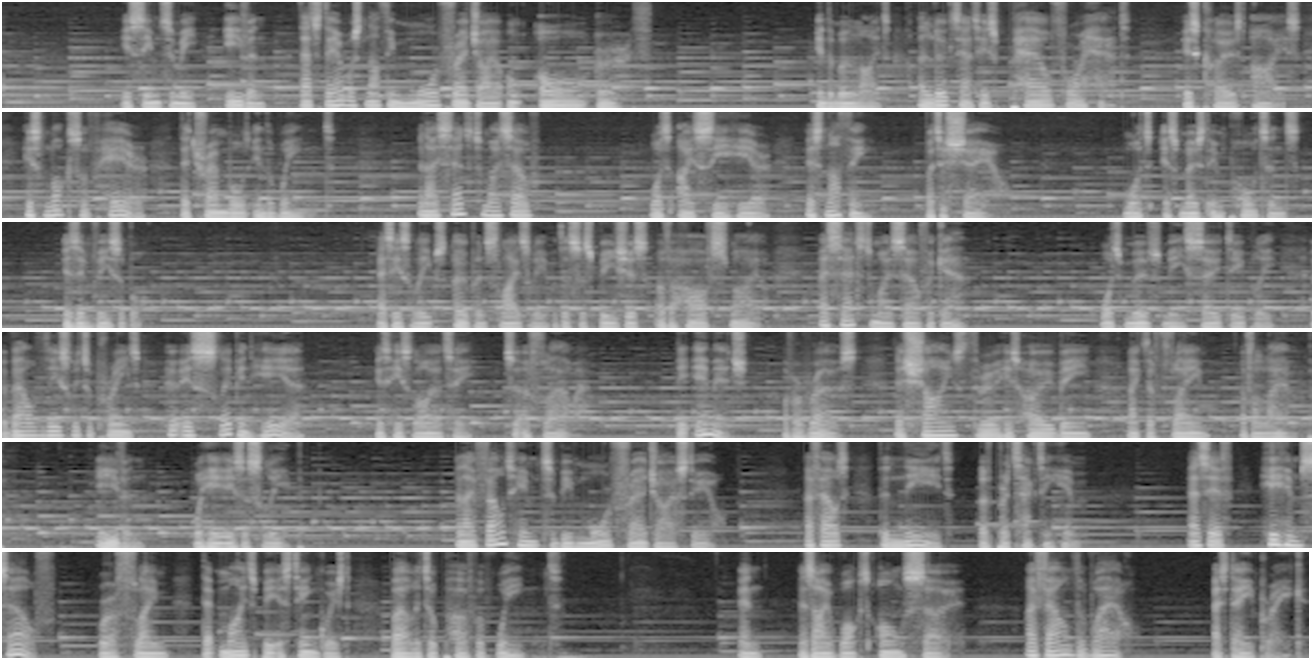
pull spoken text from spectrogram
It seemed to me even that there was nothing more fragile on all earth. In the moonlight, I looked at his pale forehead, his closed eyes, his locks of hair that trembled in the wind, and I said to myself, What I see here is nothing but a shell. What is most important is invisible. As his lips opened slightly with the suspicious of a half smile, I said to myself again, What moves me so deeply about this little prince who is sleeping here is his loyalty to a flower, the image of a rose that shines through his whole being like the flame of a lamp, even when he is asleep. And I felt him to be more fragile still. I felt the need of protecting him, as if he himself were a flame that might be extinguished by a little puff of wind. And as I walked on so, I found the well at daybreak.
